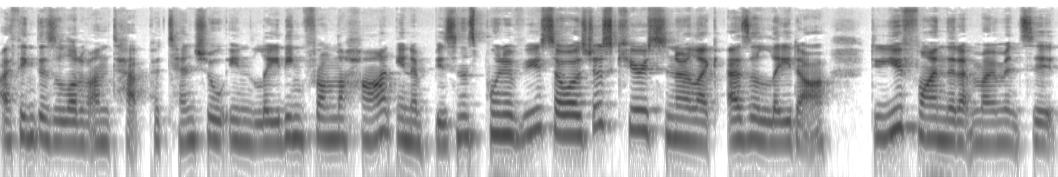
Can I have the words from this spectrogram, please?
I think there's a lot of untapped potential in leading from the heart in a business point of view. So I was just curious to know, like, as a leader, do you find that at moments it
